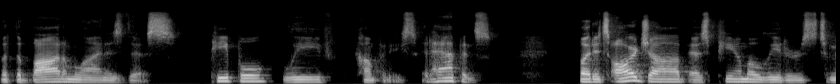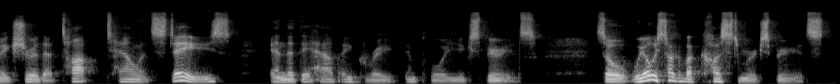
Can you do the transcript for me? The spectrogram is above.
But the bottom line is this people leave companies. It happens. But it's our job as PMO leaders to make sure that top talent stays and that they have a great employee experience. So we always talk about customer experience.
